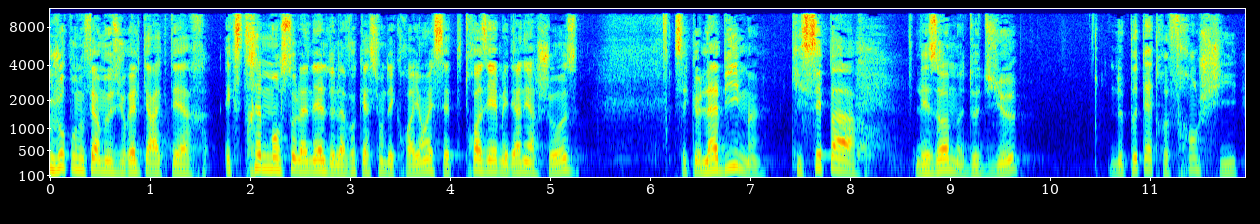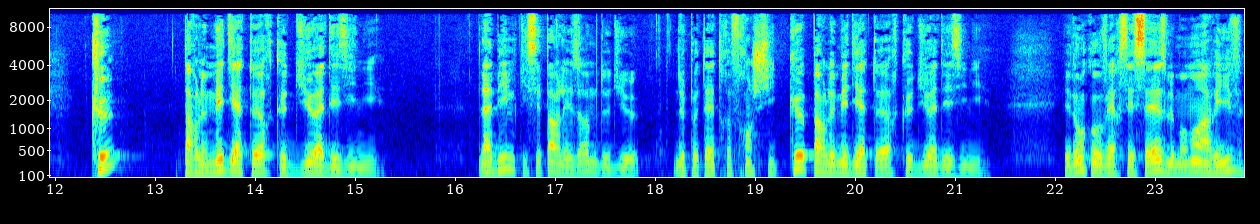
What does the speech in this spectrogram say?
toujours pour nous faire mesurer le caractère extrêmement solennel de la vocation des croyants. Et cette troisième et dernière chose, c'est que l'abîme qui sépare les hommes de Dieu ne peut être franchi que par le médiateur que Dieu a désigné. L'abîme qui sépare les hommes de Dieu ne peut être franchi que par le médiateur que Dieu a désigné. Et donc au verset 16, le moment arrive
